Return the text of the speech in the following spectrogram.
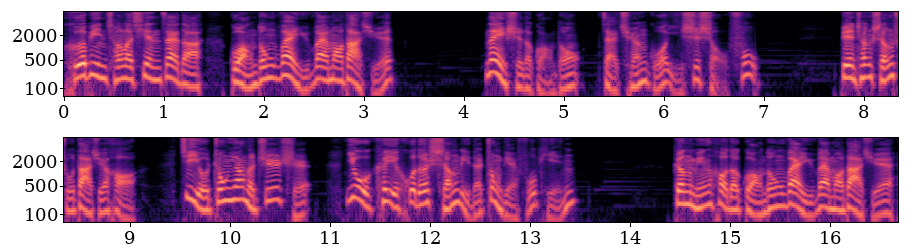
合并成了现在的广东外语外贸大学。那时的广东在全国已是首富，变成省属大学后，既有中央的支持，又可以获得省里的重点扶贫。更名后的广东外语外贸大学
